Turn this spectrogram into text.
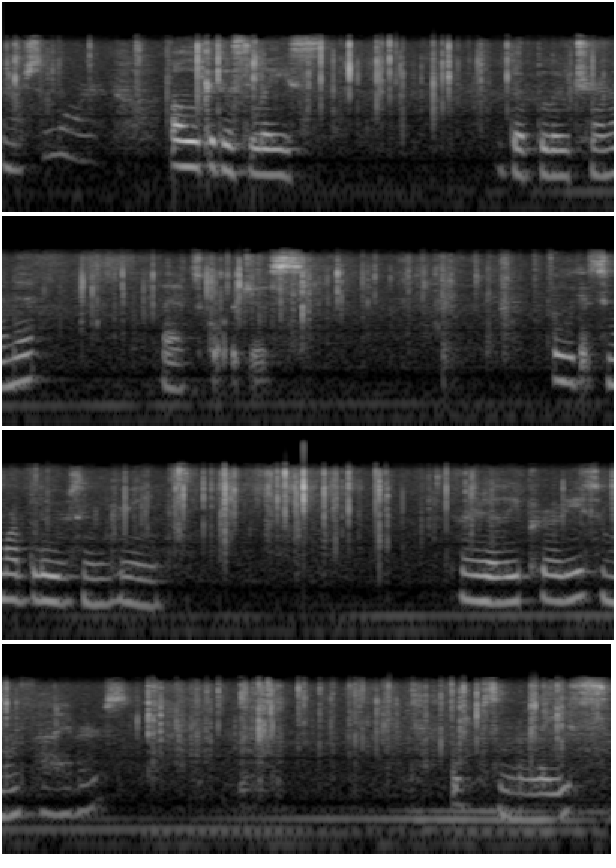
There's some more. Oh, look at this lace. The blue trim in it. That's gorgeous. Oh, look at some more blues and greens. Really pretty. Some more fibers. Oh, some lace.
